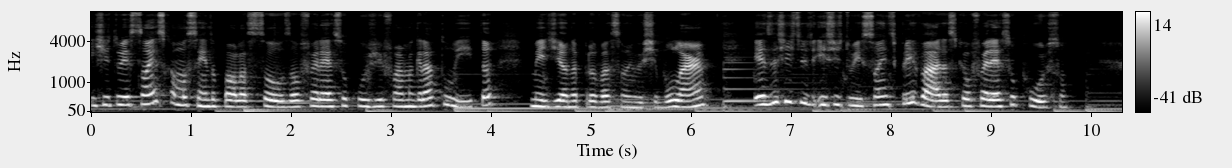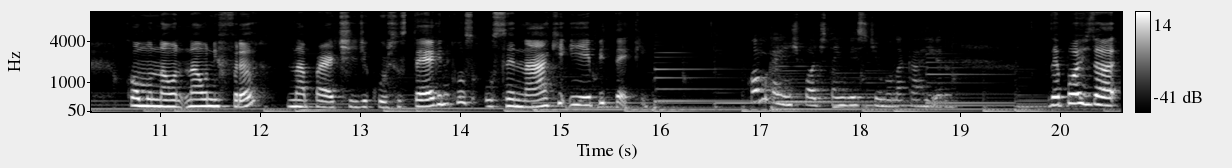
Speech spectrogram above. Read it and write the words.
Instituições como o Centro Paula Souza oferecem o curso de forma gratuita, mediante aprovação em vestibular. Existem instituições privadas que oferecem o curso, como na Unifran, na parte de cursos técnicos, o SENAC e EPTEC. Como que a gente pode estar investindo na carreira? Depois da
